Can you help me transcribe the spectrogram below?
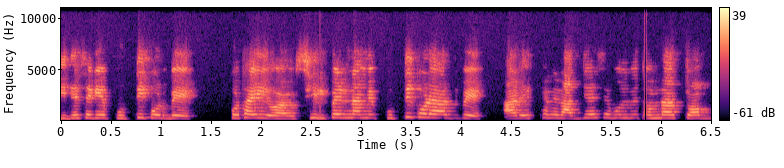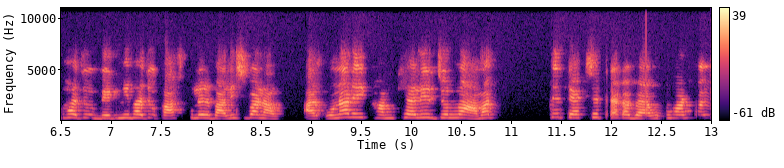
বিদেশে গিয়ে ফুর্তি করবে, কোথায় শিল্পের নামে ফুর্তি করে আসবে, আর এখানে রাজ্যে এসে বলবে, তোমরা চপ ভাজো, বেগনি ভাজো, কাশফুলের বালিশ বানাও। আর ওনার এই খামখেয়ালির জন্য আমাদের ট্যাক্সের টাকা ব্যবহার হয়,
